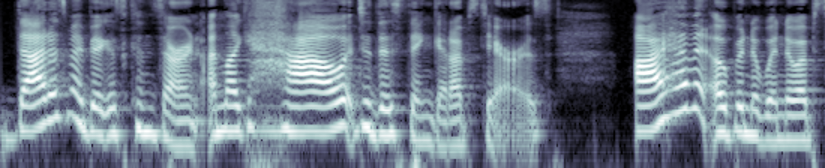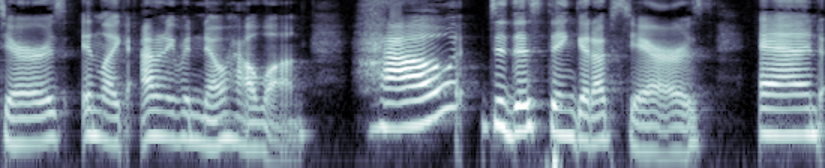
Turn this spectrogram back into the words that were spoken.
That is my biggest concern. I'm like, how did this thing get upstairs? I haven't opened a window upstairs in like, I don't even know how long. How did this thing get upstairs? And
